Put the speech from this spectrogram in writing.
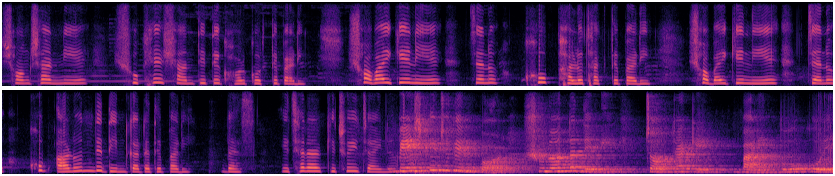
সংসার নিয়ে সুখে শান্তিতে ঘর করতে পারি। সবাইকে নিয়ে যেন খুব ভালো থাকতে পারি। সবাইকে নিয়ে যেন খুব আনন্দে দিন কাটাতে পারি। ব্যাস, এছাড়া আর কিছুই চাই না। বেশ কিছুদিন পর সুনন্দা দেবী চন্দ্রাকে বাড়ির বউ করে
